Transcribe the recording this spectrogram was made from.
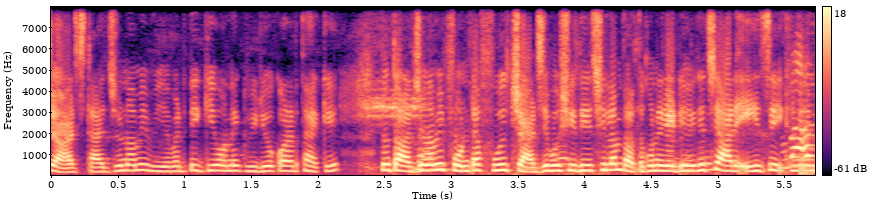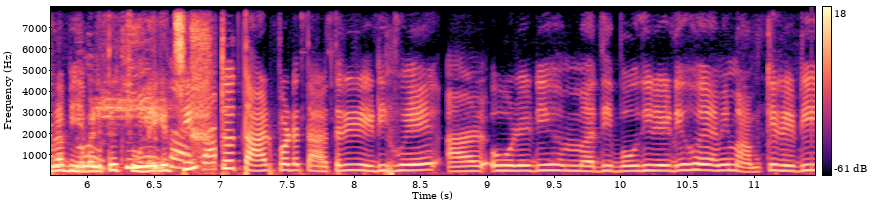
চার্জ তার জন্য আমি বিয়ে বাড়িতে গিয়ে অনেক ভিডিও করার থাকে, তো তার জন্য আমি ফোনটা ফুল চার্জে বসিয়ে দিয়েছিলাম, ততক্ষণে রেডি হয়ে গেছি, আর এই যে এখানে আমরা বিয়ে বাড়িতে চলে গেছি। তো তারপরে তাড়াতাড়ি রেডি হয়ে, আর ও রেডি বৌদি রেডি হয়ে আমি মামকে রেডি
